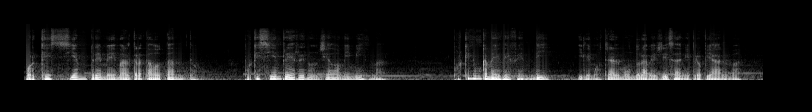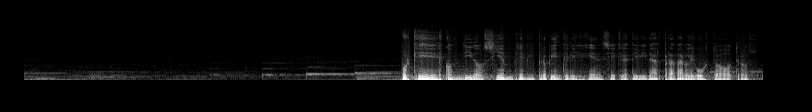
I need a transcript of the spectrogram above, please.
¿Por qué siempre me he maltratado tanto? ¿Por qué siempre he renunciado a mí misma? ¿Por qué nunca me defendí y le mostré al mundo la belleza de mi propia alma? ¿Por qué he escondido siempre mi propia inteligencia y creatividad para darle gusto a otros?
